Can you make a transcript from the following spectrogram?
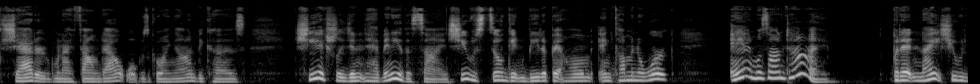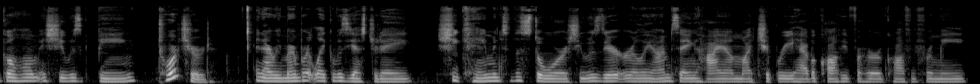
shattered when I found out what was going on because she actually didn't have any of the signs. She was still getting beat up at home and coming to work and was on time. But at night, she would go home and she was being tortured. And I remember it like it was yesterday. She came into the store. She was there early. I'm saying hi on my chippery, have a coffee for her, coffee for me.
